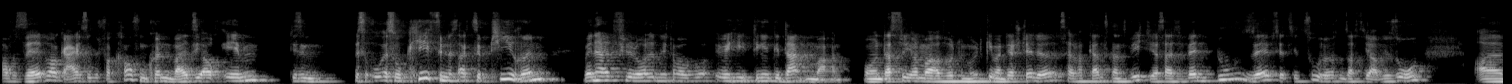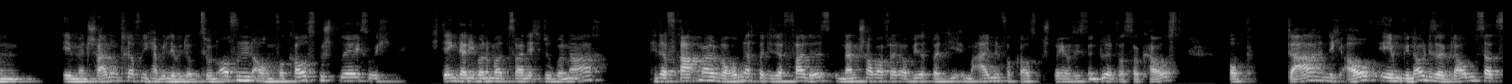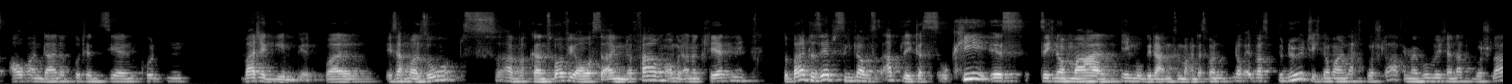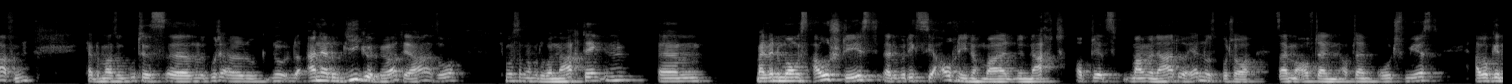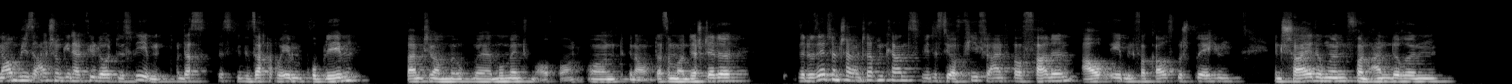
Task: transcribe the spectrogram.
auch selber gar nicht so gut verkaufen können, weil sie auch eben diesen, es, es okay finden, es akzeptieren, wenn halt viele Leute sich nochmal über irgendwelche Dinge Gedanken machen. Und das will ich auch mal also mitgeben an der Stelle, ist einfach ganz, ganz wichtig. Das heißt, wenn du selbst jetzt hier zuhörst und sagst, ja, wieso, ähm, eben Entscheidungen treffen. Ich habe lieber die Option offen, auch im Verkaufsgespräch. So, ich, ich denke da lieber nochmal zwei Nächte drüber nach. Hinterfrag mal, warum das bei dir der Fall ist. Und dann schau mal vielleicht auch, wie das bei dir im eigenen Verkaufsgespräch aussieht, wenn du etwas verkaufst. Ob da nicht auch eben genau dieser Glaubenssatz auch an deine potenziellen Kunden weitergegeben wird. Weil ich sag mal so, das ist einfach ganz häufig auch aus der eigenen Erfahrung, auch mit anderen Klienten, sobald du selbst den Glaubenssatz ablegst, dass es okay ist, sich nochmal irgendwo Gedanken zu machen, dass man noch etwas benötigt, nochmal eine Nacht über schlafen. Ich meine, wo will ich eine Nacht über schlafen? Ich habe mal so ein gutes, äh, so eine gute Analogie gehört, ja, so, ich muss da nochmal drüber nachdenken. Ähm, meine, wenn du morgens aufstehst, dann überlegst du ja auch nicht nochmal eine Nacht, ob du jetzt Marmelade oder Erdnussbutter, sag mal, auf dein, auf dein Brot schmierst. Aber genau mit dieser Einstellung gehen halt viele Leute durchs Leben. Und das ist, wie gesagt, auch eben ein Problem beim Thema Momentum aufbauen. Und genau, das nochmal an der Stelle. Wenn du selbst Entscheidungen treffen kannst, wird es dir auch viel, viel einfacher fallen, auch eben in Verkaufsgesprächen Entscheidungen von anderen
